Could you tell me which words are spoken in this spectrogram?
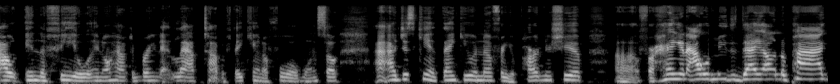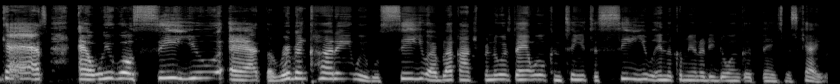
out in the field and don't have to bring that laptop if they can't afford one. So I, I just can't thank you enough for your partnership, uh, for hanging out with me today on the podcast and we will see you at the ribbon cutting. We will see you at Black Entrepreneurs Day, and we'll continue to see you in the community doing good things, Miss Kayla.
